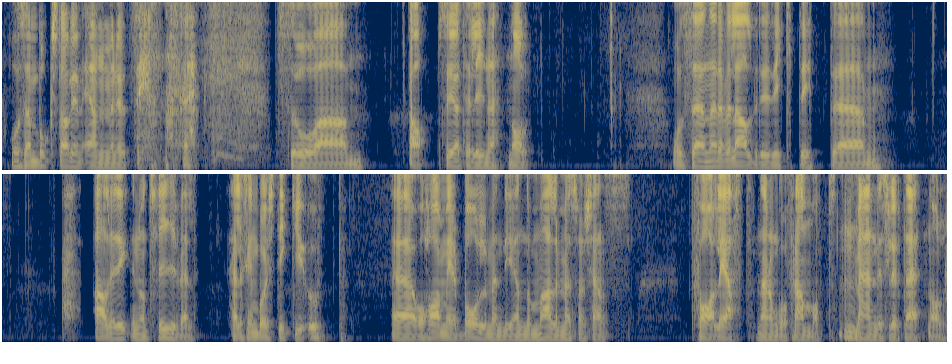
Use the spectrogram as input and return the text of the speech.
Och sen bokstavligen en minut senare så, um, ja, så gör Thelin noll. Och sen är det väl aldrig riktigt, um, aldrig riktigt något tvivel. Helsingborg sticker ju upp eh, och har mer boll men det är ändå Malmö som känns farligast när de går framåt. Men det slutar 1-0.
